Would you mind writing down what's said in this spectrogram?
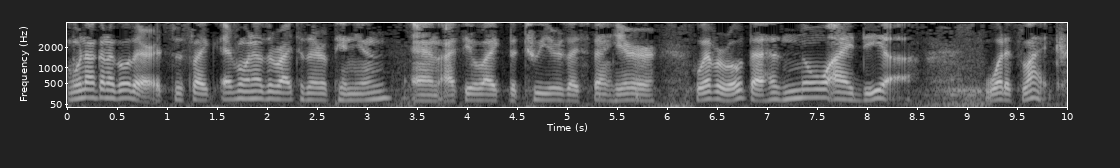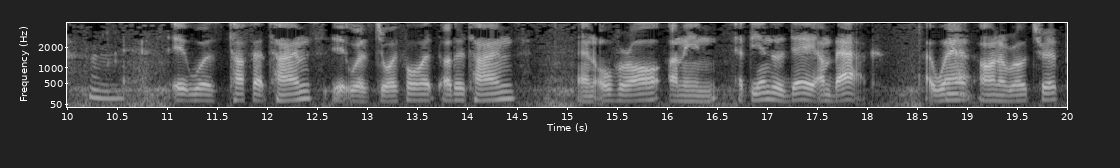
we're not gonna go there. It's just like everyone has a right to their opinion, and I feel like the two years I spent here, whoever wrote that has no idea what it's like. Hmm. It was tough at times. It was joyful at other times. And overall, I mean, at the end of the day, I'm back. I went on a road trip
